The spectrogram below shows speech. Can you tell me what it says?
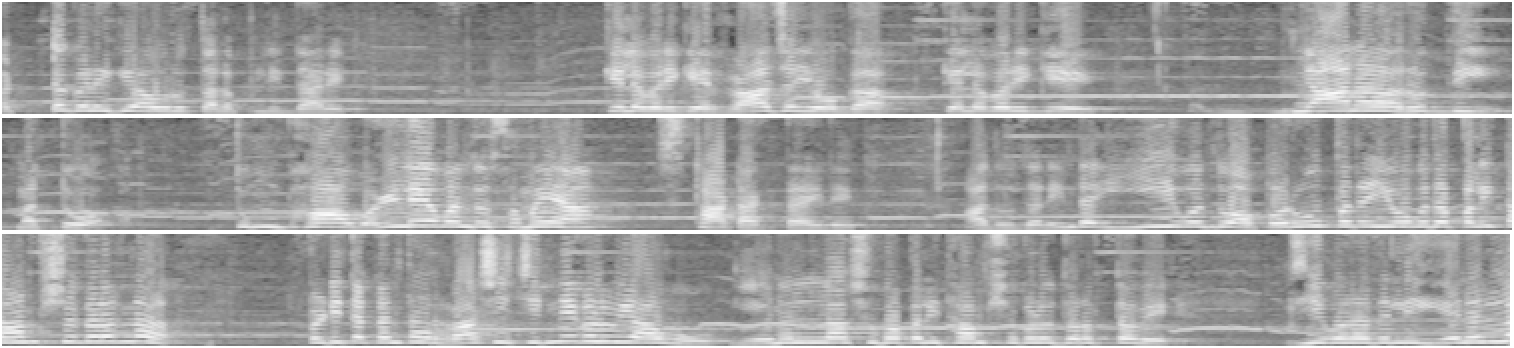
ಘಟ್ಟಗಳಿಗೆ ಅವರು ತಲುಪಲಿದ್ದಾರೆ. ಕೆಲವರಿಗೆ ರಾಜಯೋಗ, ಕೆಲವರಿಗೆ ಜ್ಞಾನ ವೃದ್ಧಿ ಮತ್ತು ತುಂಬ ಒಳ್ಳೆಯ ಒಂದು ಸಮಯ ಸ್ಟಾರ್ಟ್ ಆಗ್ತಾ ಇದೆ. ಆದುದರಿಂದ ಈ ಒಂದು ಅಪರೂಪದ ಯೋಗದ ಫಲಿತಾಂಶಗಳನ್ನು ಪಡಿತಕ್ಕಂಥ ರಾಶಿ ಚಿಹ್ನೆಗಳು ಯಾವುವು? ಏನೆಲ್ಲ ಶುಭ ಫಲಿತಾಂಶಗಳು ದೊರಕ್ತವೆ? ಜೀವನದಲ್ಲಿ ಏನೆಲ್ಲ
